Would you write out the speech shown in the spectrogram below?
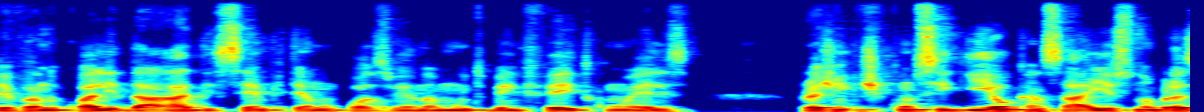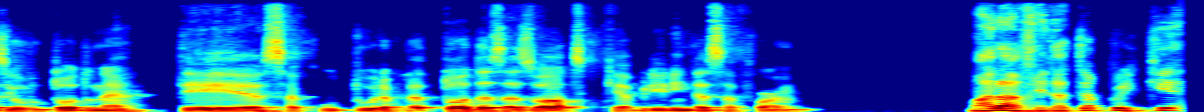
Levando qualidade, sempre tendo um pós-venda muito bem feito com eles, para a gente conseguir alcançar isso no Brasil todo, né? Ter essa cultura para todas as autos que abrirem dessa forma. Maravilha, até porque,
